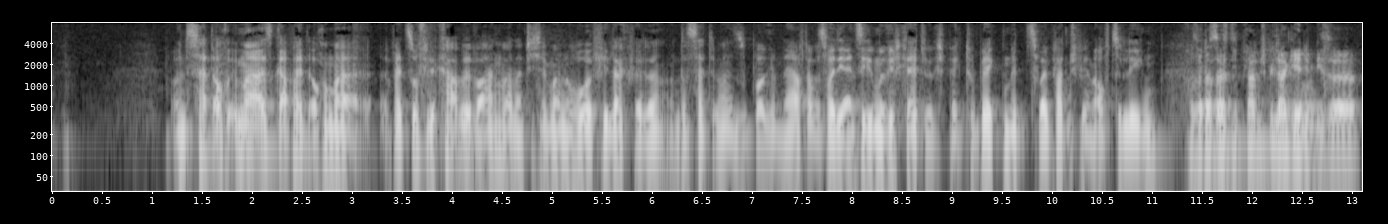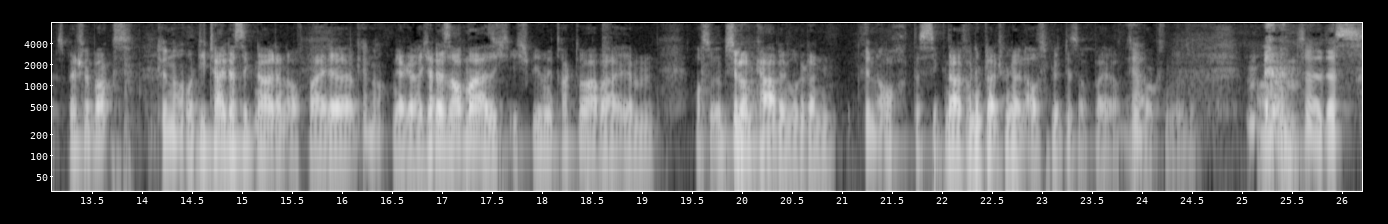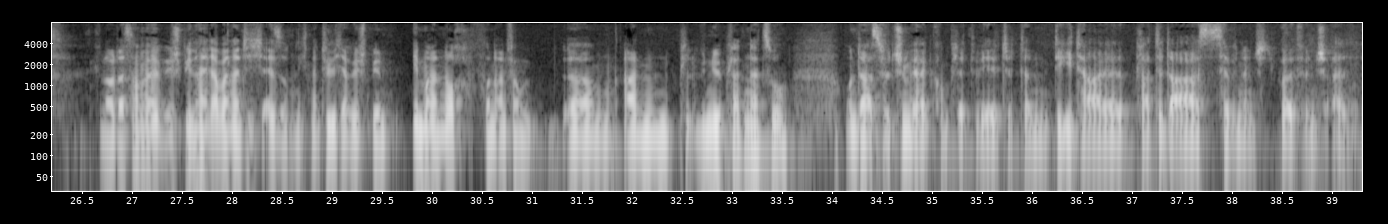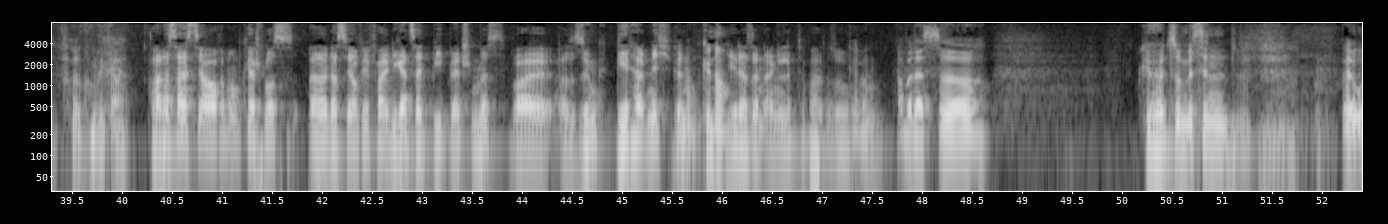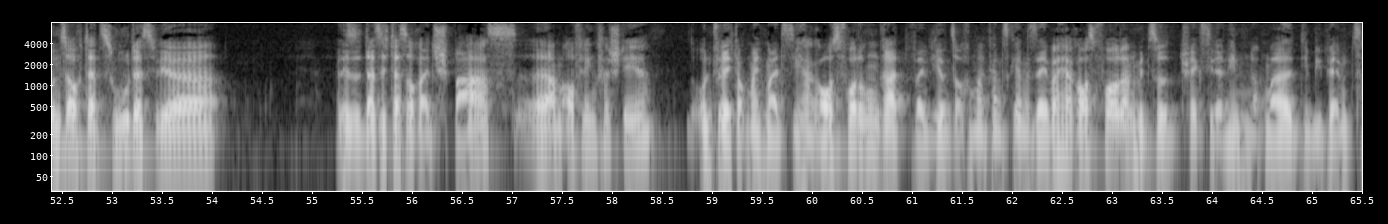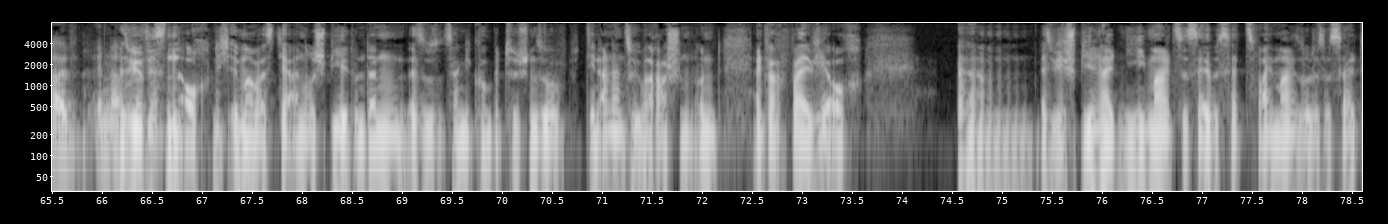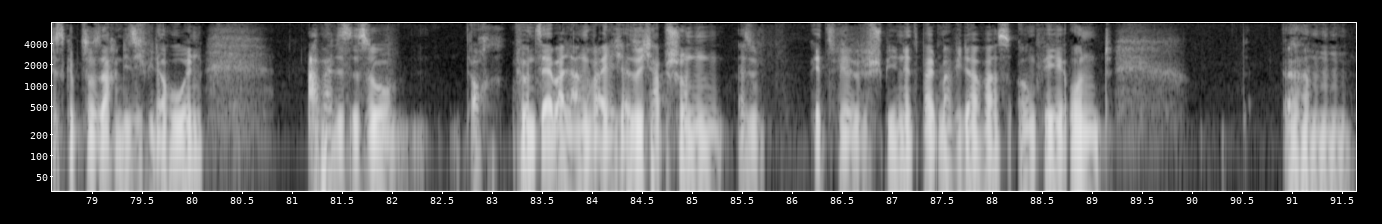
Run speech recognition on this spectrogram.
Und es hat auch immer, es gab halt auch immer, weil es so viele Kabel waren, war natürlich immer eine hohe Fehlerquelle und das hat immer super genervt. Aber es war die einzige Möglichkeit, wirklich Back-to-Back mit zwei Plattenspielern aufzulegen. Also das heißt, die Plattenspieler gehen in diese Special-Box Genau. und die teilt das Signal dann auf beide. Genau. Ja, genau. Ich hatte das auch mal, also ich, ich spiele mit Traktor, aber ähm, auch so Y-Kabel, wo du dann Genau. auch das Signal von den Plattenspielern halt aufsplittest auf, bei, auf zwei Ja. Boxen oder so. Und äh, das, genau, das haben wir. Wir spielen halt aber natürlich, also nicht natürlich, aber wir spielen immer noch von Anfang ähm, an Pl- Vinylplatten dazu. Und da switchen wir halt komplett wild. Dann digital, Platte da, 7-Inch, 12-Inch, all- vollkommen egal. Aber das heißt ja auch im Umkehrschluss, äh, dass ihr auf jeden Fall die ganze Zeit Beat matchen müsst, weil also Sync geht halt nicht, wenn Genau. Genau. jeder seinen eigenen Laptop hat und so. Genau. Und Aber das äh, gehört so ein bisschen bei uns auch dazu, dass wir, also dass ich das auch als Spaß äh, am Auflegen verstehe und vielleicht auch manchmal als die Herausforderung, gerade weil wir uns auch immer ganz gerne selber herausfordern mit so Tracks, die dann hinten nochmal die BPM-Zahl ändern. Also wir so. wissen auch nicht immer, was der andere spielt und dann, also sozusagen die Competition so den anderen zu überraschen und einfach, weil wir auch, ähm, also wir spielen halt niemals dasselbe Set zweimal, so das ist halt, es gibt so Sachen, die sich wiederholen, aber das ist so auch für uns selber langweilig. Also ich habe schon, also jetzt wir spielen jetzt bald mal wieder was irgendwie und ähm,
